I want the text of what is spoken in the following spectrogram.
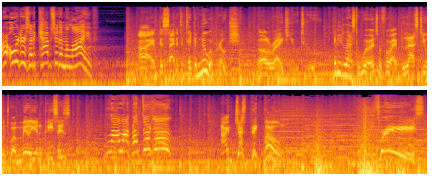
Our orders are to capture them alive. I've decided to take a new approach. All right, you two. Any last words before I blast you into a million pieces? La Lala Patuki! I'm just Big Bone! Freeze!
